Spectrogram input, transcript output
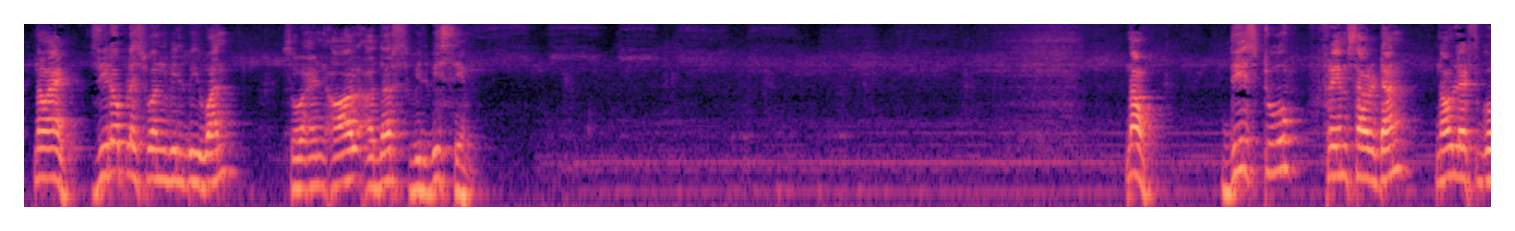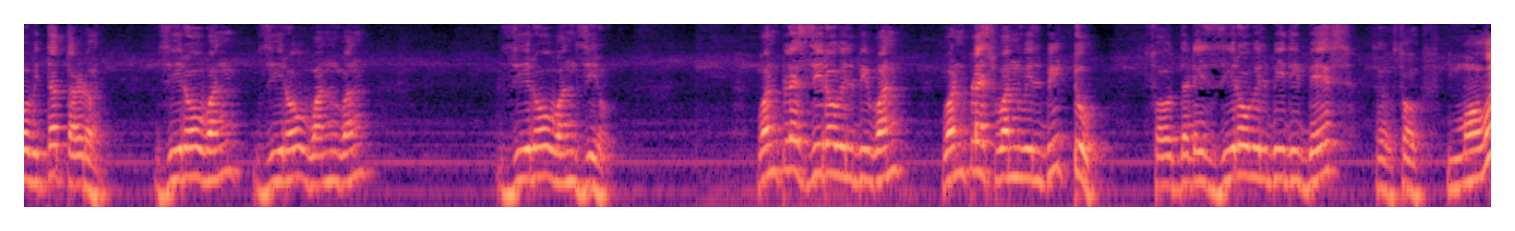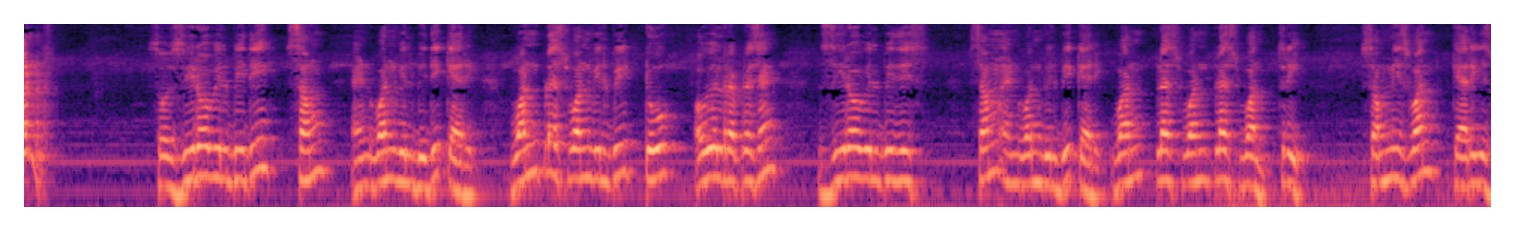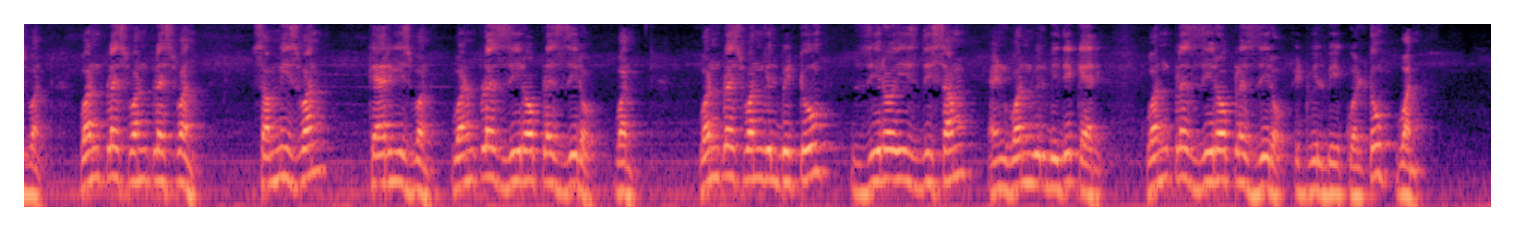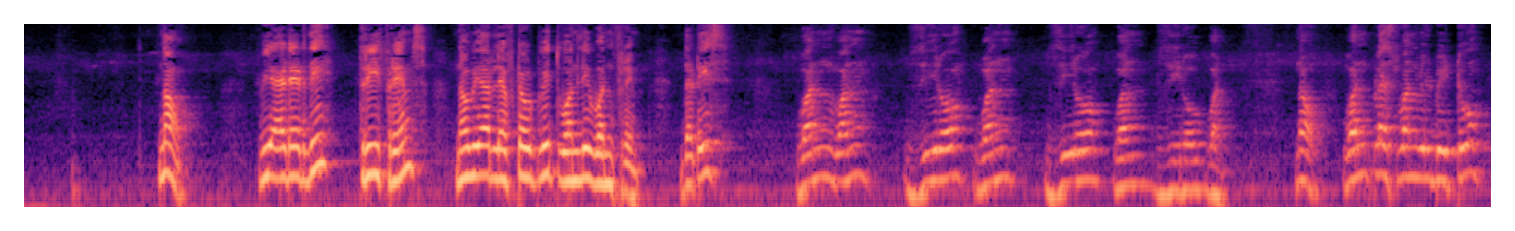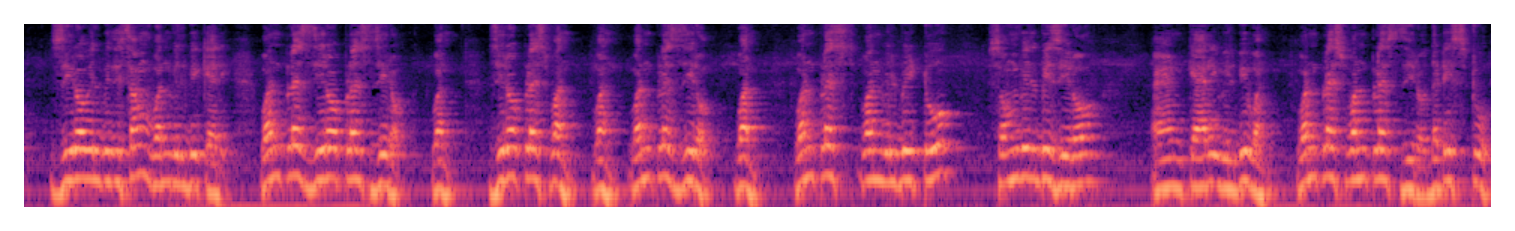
Now add. 0 plus 1 will be 1 so and all others will be same. Now these two frames are done. Now let's go with the third one 0 1 0 1 1 0 1 0 1 plus 0 will be 1 1 plus 1 will be 2 so that is 0 will be the base. So, so more 1 so 0 will be the sum and 1 will be the carry. 1 plus 1 will be 2 how will represent? 0 will be the sum and 1 will be carry. 1 plus 1 plus 1 3 sum is 1 carry is 1 1 plus 1 plus 1 sum is 1 carry is 1 1 plus 0 plus 0 1 1 plus 1 will be 2 0 is the sum and 1 will be the carry. 1 plus 0 plus 0 it will be equal to 1 now we added the three frames. Now we are left out with only one frame. That is 1 1 0 1 0 1 0 1 now 1 plus 1 will be 2 0 will be the sum 1 will be carry 1 plus 0 plus 0 1 0 plus 1 1 1 plus 0 1 1 plus 1 will be 2 sum will be 0 and carry will be 1 1 plus 1 plus 0 that is 2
